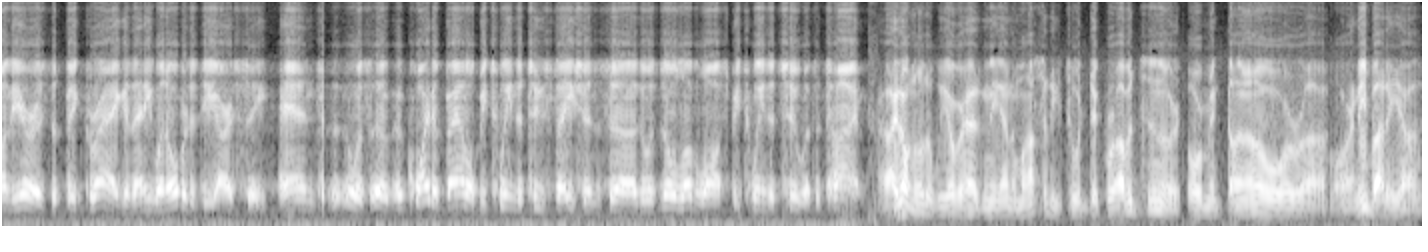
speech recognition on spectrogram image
on the air as the Big Drag, and then he went over to DRC, and it was quite a battle between the two stations. Uh, there was no love lost between the two at the time. I don't know that we ever had any animosity toward Dick Robinson or or McDonough or uh, or anybody, uh,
